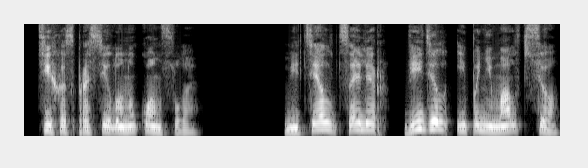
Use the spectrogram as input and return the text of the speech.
— тихо спросил он у консула. Метел Целлер видел и понимал все.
